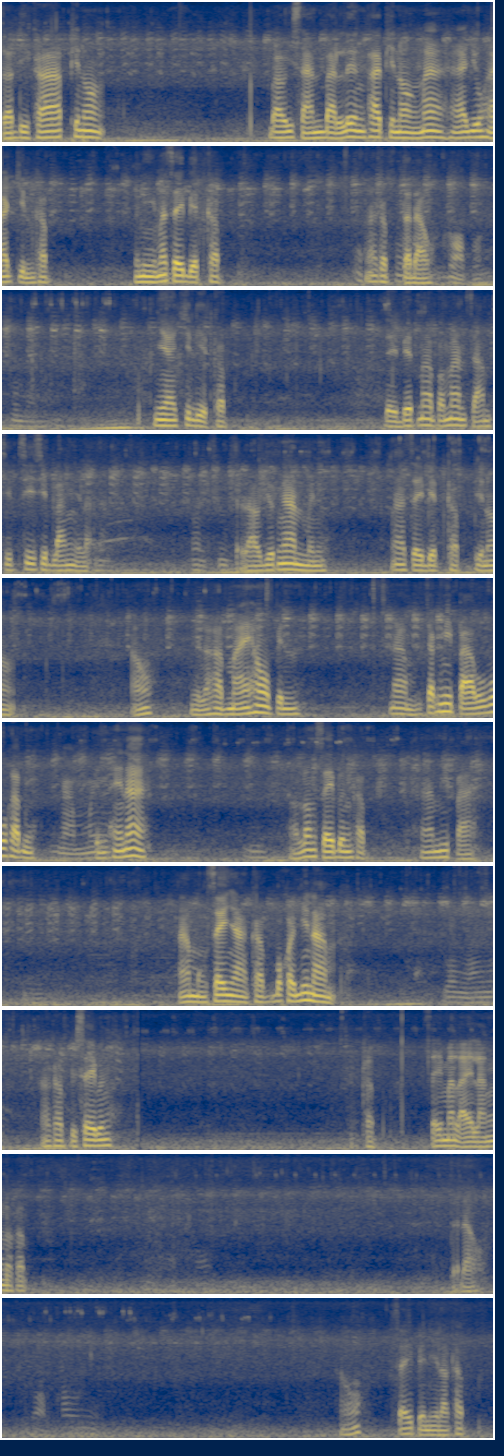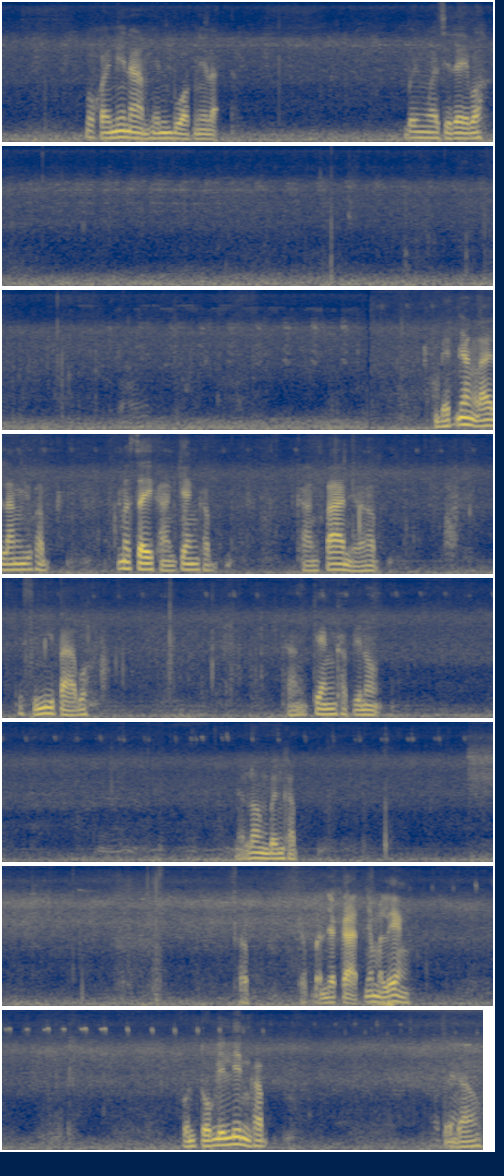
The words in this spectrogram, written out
สวัสดีครับพี่น้องบ่าวอีสานบ้านเรื่องพาพี่น้องมาหาอยู่หากินครับวันนี้มาใส่เบ็ดครับมากับตาดาวรอบบ่เงียกิริดครับได้เบ็ดมาประมาณ30 40ลังนี่แหละมันสิตาดาวหยุดงานมื้อนี้มาใส่เบ็ดครับพี่น้องเอานี่แหละครับไม้เฮาเป็นน้ำจักมีปลาบ่บ่ครับนี่งามไหม่เป็นไฮหน้าเอาลองใส่เบิ่งครับหามีปลา หาหมองใส่ยากครับบ่ค่อยมีน้ำยังไงเอาครับไปใส่เบิ้งครับใส่มาหลายหลังแล้วครับแต่เดารอบเอาใส่ไปนี่ละครับบ่ค่อยมีน้ำเห็นบวกนี่แหละเบิ้งว่าสิได้บ่ เบ็ดย่างหลายหลังอยู่ครับ มาใส่ขางแกงครับ ขางป้านี่แหละครับจะสิมีป่าบ่ขางแกงครับพี่น้องเดี๋ยวลองเบิ้งครับ ครับกับบรรยากาศเนี่ยามมาแรงฝนตกลิ่นๆครับแต่ดาว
